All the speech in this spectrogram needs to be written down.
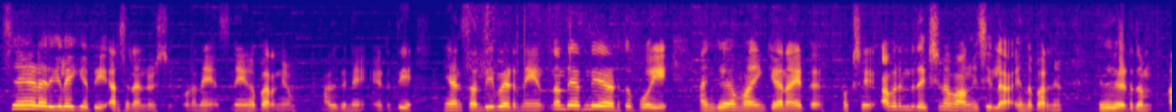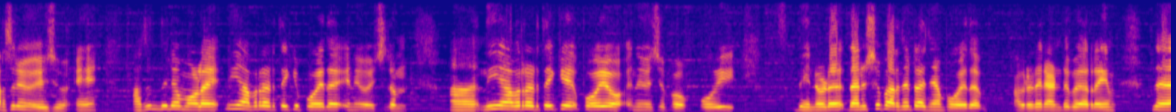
സ്നേഹയുടെ അരികിലേക്ക് എത്തി അർച്ചന അന്വേഷിച്ചു. ഉടനെ സ്നേഹ പറഞ്ഞു അത് പിന്നെ എടുത്തി ഞാൻ സന്ദീപ് ഏട്ടനെയും നന്ദേട്ടന്റെയും അടുത്ത് പോയി അനുഗ്രഹം വാങ്ങിക്കാനായിട്ട്. പക്ഷേ അവരെന്റെ ദക്ഷിണ വാങ്ങിച്ചില്ല എന്ന് പറഞ്ഞു. ഇത് കേട്ടതും അർച്ചന ചോദിച്ചു ഏ അതെന്തിനാ മോളെ? നീ അവരുടെ അടുത്തേക്ക് പോയത്? എന്ന് ചോദിച്ചതും നീ അവരുടെ അടുത്തേക്ക് പോയോ? എന്ന് ചോദിച്ചപ്പോൾ പോയി. എന്നോട് ധനുഷ് പറഞ്ഞിട്ടാണ് ഞാൻ പോയത്. അവരുടെ രണ്ടുപേരുടെയും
